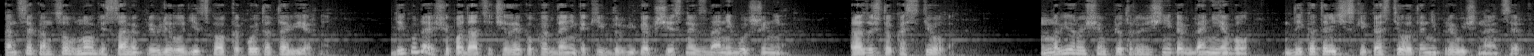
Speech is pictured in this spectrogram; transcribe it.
В конце концов, ноги сами привели Лудицкого к какой-то таверне. Да и куда еще податься человеку, когда никаких других общественных зданий больше нет? Разве что костелы. Но верующим Петр Ильич никогда не был, да и католический костел – это непривычная церковь.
